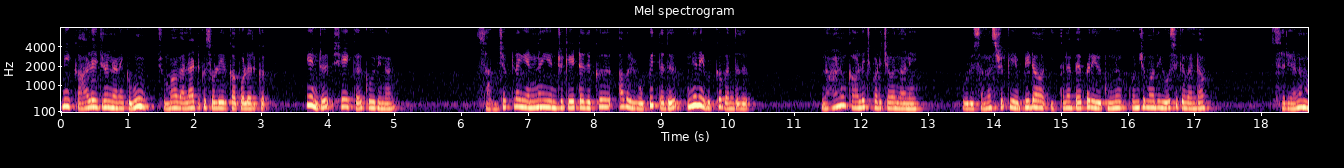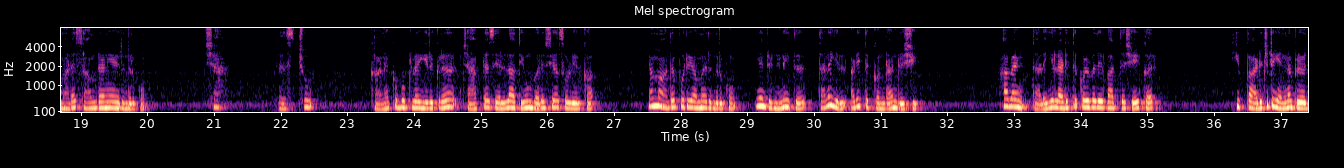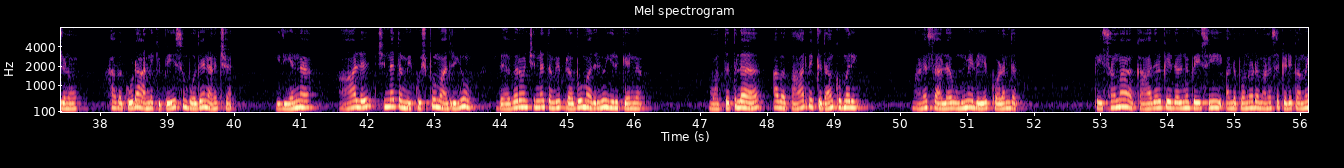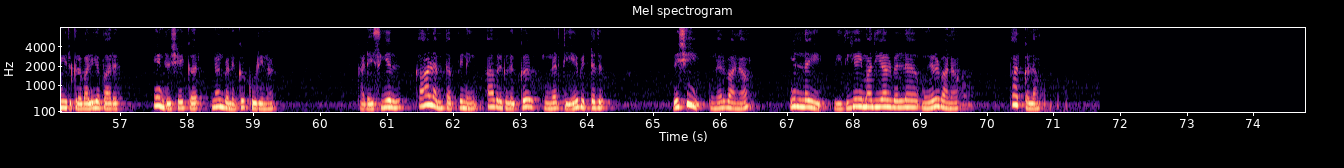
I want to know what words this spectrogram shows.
நீ காலேஜ்னு நினைக்கவும் சும்மா விளையாட்டுக்கு சொல்லியிருக்கா போல இருக்கு என்று ஷேகர் கூறினான். சப்ஜெக்டில் என்ன என்று கேட்டதுக்கு அவள் ஒப்பித்தது நினைவுக்கு வந்தது. நானும் காலேஜ் படித்தவன் தானே. ஒரு செமஸ்டருக்கு எப்படிடா இத்தனை பேப்பர் இருக்கும்னு கொஞ்சமாவது யோசிக்க வேண்டாம். சரியான மட சாம்பிராணியாக இருந்திருக்கும். ச்சே ப்ளஸ் டூ கணக்கு புக்கில் இருக்கிற சாப்டர்ஸ் எல்லாத்தையும் வரிசையாக சொல்லியிருக்கா. நம்ம அதை புரியாமல் இருந்திருக்கோம் என்று நினைத்து தலையில் அடித்துக்கொண்டான் ரிஷி. அவன் தலையில் அடித்துக்கொள்வதை பார்த்த ஷேகர் இப்போ அடிச்சுட்டு என்ன பிரயோஜனம்? அவ கூட அன்னைக்கு பேசும்போதே நினச்சேன். இது என்ன? ஆள் சின்ன தம்பி குஷ்பு மாதிரியும் விவரம் சின்ன தம்பி பிரபு மாதிரியும் இருக்கேன்னு. மொத்தத்தில் அவள் பார்வைக்கு தான் குமரி. மனசால் உண்மையிலேயே குழந்த. பேசாமல் காதல் கேதல்னு பேசி அந்த பொண்ணோட மனசை கிடைக்காம இருக்கிற வழியை பாரு என்று சேகர் நண்பனுக்கு கூறினான். கடைசியில் காலம் தப்பினை அவர்களுக்கு உணர்த்தியே விட்டது. ரிஷி உணர்வானா? இல்லை விதியை மதியால் வெல்ல முயல்வானா? பார்க்கலாம்.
